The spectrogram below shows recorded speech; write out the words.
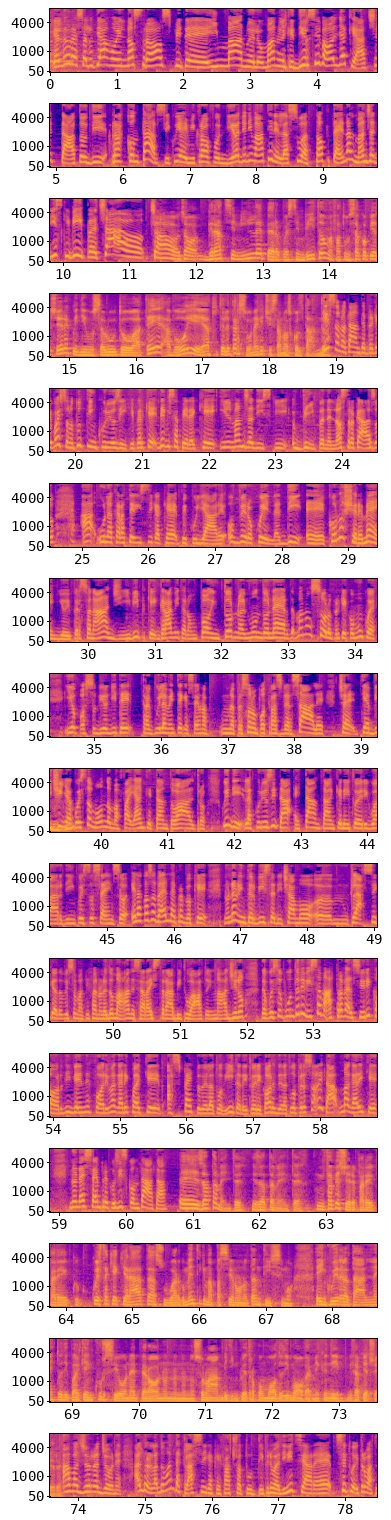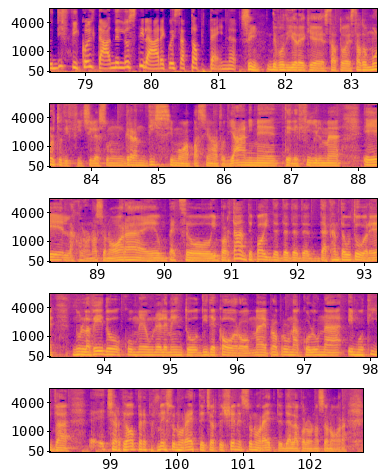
E allora salutiamo il nostro ospite Immanuel, Manuel che dir si voglia, che ha accettato di raccontarsi qui ai microfoni di Radio Animati nella sua top 10 al Mangia Dischi VIP. Ciao! Ciao, ciao, grazie mille per questo invito, mi ha fatto un sacco piacere, quindi un saluto a te, a voi e a tutte le persone che ci stanno ascoltando. Che sono tante perché poi sono tutti incuriositi perché devi sapere che il Mangiadischi VIP nel nostro caso ha una caratteristica che è peculiare, ovvero quella di eh, conoscere meglio i personaggi, i VIP che gravitano un po' intorno al mondo nerd, ma non solo perché comunque io posso dire di te tranquillamente che sei una, una persona un po' trasversale, cioè ti avvicini Mhm. a questo mondo ma fai anche tanto altro, quindi la curiosità è tanta anche nei tuoi riguardi in questo senso e la cosa bella è proprio che non è un'intervista diciamo ehm, classica dove insomma ti fanno le domande, sarai straabituato immagino da questo punto di vista, ma attraverso i ricordi viene fuori magari qualche aspetto della tua vita, dei tuoi ricordi, della tua personalità, magari che non è sempre così scontata. Eh, esattamente, esattamente. Mi fa piacere fare, fare qu- questa chiacchierata su argomenti che mi appassionano tantissimo e in cui in realtà al netto di qualche incursione però non, non- non sono ambiti in cui ho troppo modo di muovermi, quindi mi fa piacere. A maggior ragione. Allora, la domanda classica che faccio a tutti prima di iniziare è se tu hai trovato difficoltà nello stilare questa top 10. Sì, devo dire che è stato, è stato molto difficile. Sono un grandissimo appassionato di anime, telefilm e la colonna sonora è un pezzo importante. Poi da, da- da- da- da cantautore non la vedo come un elemento di decoro, ma è proprio una colonna emotiva. Eh, certe opere per me sono rette, certe scene sono rette dalla colonna sonora.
